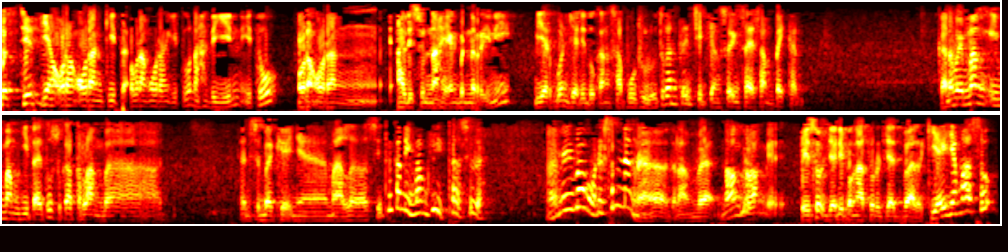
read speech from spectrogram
masjidnya orang-orang kita, orang-orang itu nahdiin itu orang-orang ahli sunnah yang benar ini biarpun jadi tukang sapu dulu itu kan prinsip yang sering saya sampaikan. Karena memang imam kita itu suka terlambat dan sebagainya, males. Itu kan imam kita sudah. Nah, memang udah senang nah, terlambat, nongkrong dia. Besok jadi pengatur jadwal. Kiainya masuk.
